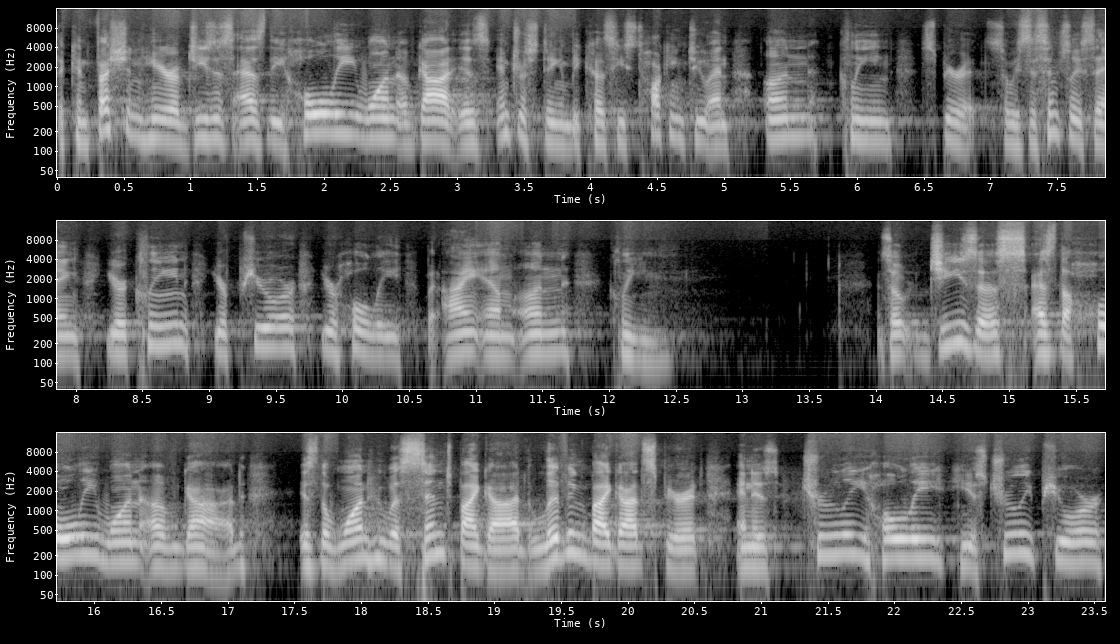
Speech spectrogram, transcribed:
the confession here of Jesus as the Holy One of God is interesting because he's talking to an unclean spirit. So he's essentially saying, You're clean, you're pure, you're holy, but I am unclean. And so Jesus, as the Holy One of God, is the one who was sent by God, living by God's Spirit, and is truly holy, he is truly pure,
